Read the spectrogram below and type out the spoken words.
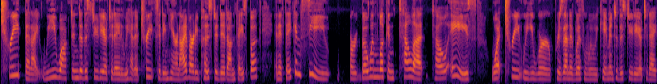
treat that I we walked into the studio today. That we had a treat sitting here and I've already posted it on Facebook. And if they can see or go and look and tell at tell Ace what treat we were presented with when we came into the studio today,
